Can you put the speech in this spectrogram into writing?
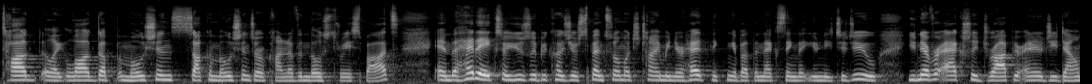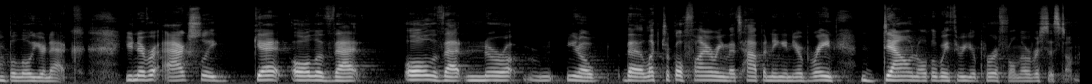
togged, like logged up emotions, stuck emotions are kind of in those three spots. And the headaches are usually because you spend so much time in your head thinking about the next thing that you need to do. You never actually drop your energy down below your neck. You never actually get all of that all of that neuro, you know, the electrical firing that's happening in your brain down all the way through your peripheral nervous system.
